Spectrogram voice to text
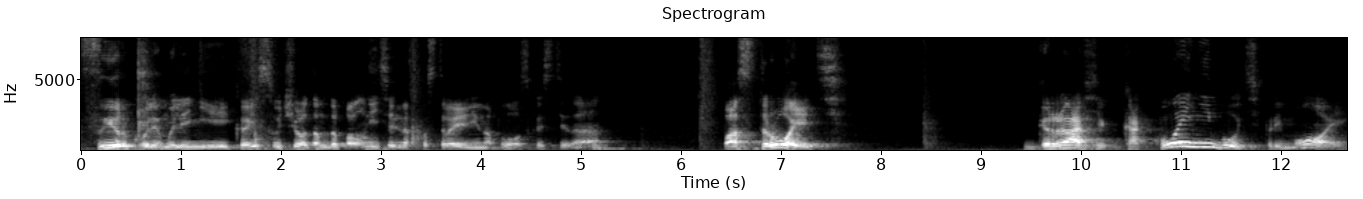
Циркулем и линейкой с учетом дополнительных построений на плоскости, да? Построить график какой-нибудь прямой.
